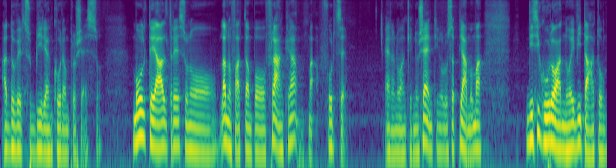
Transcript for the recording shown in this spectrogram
a dover subire ancora un processo. Molte altre sono, l'hanno fatta un po' franca, ma forse erano anche innocenti, non lo sappiamo, ma di sicuro hanno evitato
